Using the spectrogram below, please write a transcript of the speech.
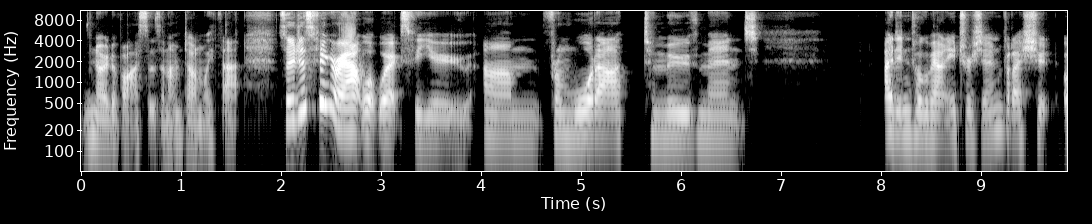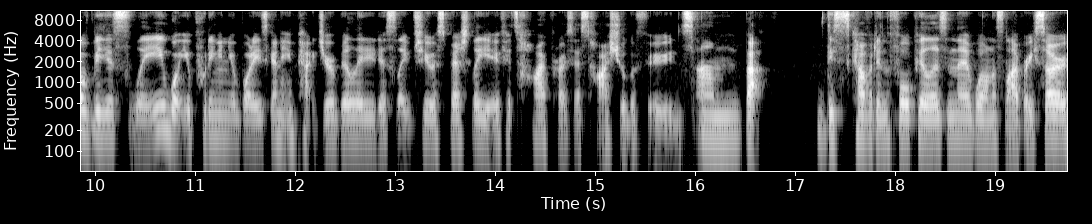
no devices and I'm done with that. So just figure out what works for you um, from water to movement. I didn't talk about nutrition, but I should obviously what you're putting in your body is going to impact your ability to sleep too, especially if it's high processed, high sugar foods. Um, but this is covered in the four pillars in the wellness library. So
